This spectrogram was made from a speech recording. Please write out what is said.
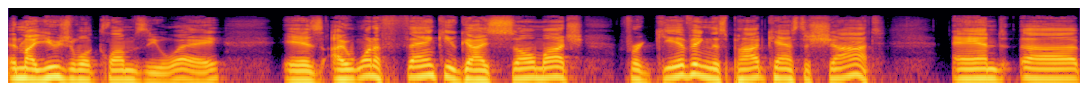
in my usual clumsy way, is I want to thank you guys so much for giving this podcast a shot and uh,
